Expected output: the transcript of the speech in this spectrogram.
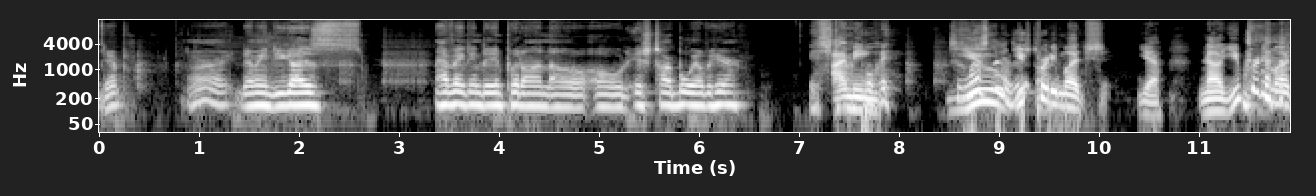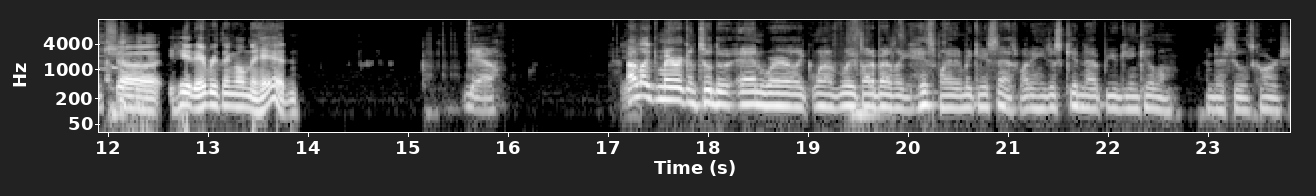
Yep. All right. I mean, do you guys have anything to input on uh, old Ishtar boy over here? Ishtar I mean, Boy. It's his last You name, you Ishtar. pretty much yeah. No, you pretty much uh, hit everything on the head. Yeah. Yeah. I liked Marik until the end, where like when I really thought about it, like his plan didn't make any sense. Why didn't he just kidnap Yugi and kill him and then steal his cards?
